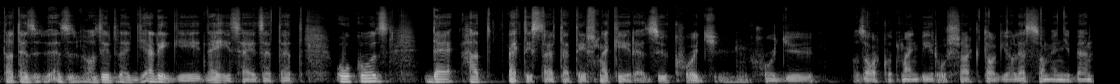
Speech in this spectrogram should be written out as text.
tehát ez, ez azért egy eléggé nehéz helyzetet okoz, de hát megtiszteltetésnek érezzük, hogy, hogy az alkotmánybíróság tagja lesz, amennyiben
